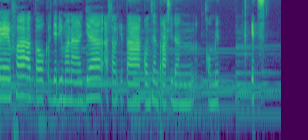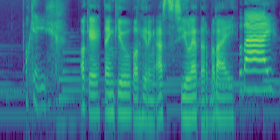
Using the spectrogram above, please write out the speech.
eh, WFA atau kerja di mana aja asal kita konsentrasi dan komit. It's okay. Okay, thank you for hearing us. See you later. Bye bye. Bye bye.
